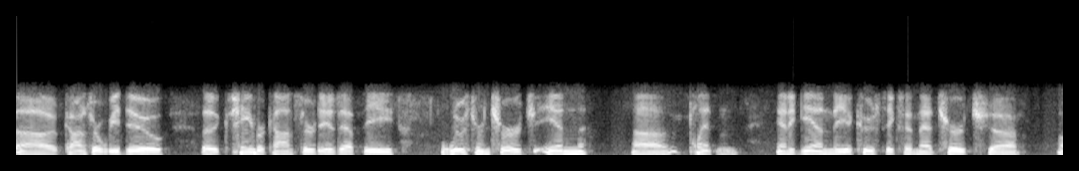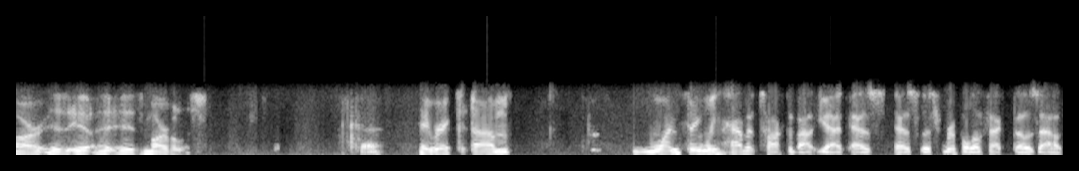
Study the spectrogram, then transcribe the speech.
uh, concert we do, the chamber concert, is at the Lutheran Church in uh, Clinton, and again, the acoustics in that church uh, are is is marvelous. Okay. Hey, Rick. Um, one thing we haven't talked about yet, as as this ripple effect goes out,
